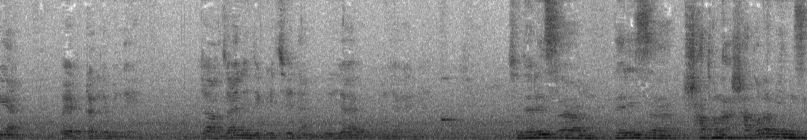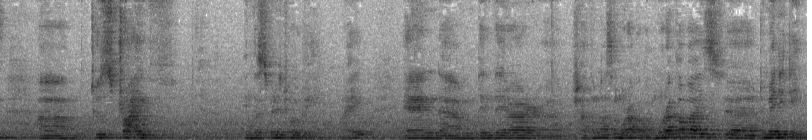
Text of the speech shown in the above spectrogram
করিয়া ওই একটা লেভেলে যাওয়া যায় নিজে কিছুই না বুঝা এবং ওই জায়গায় নিয়ে So there is um, there is uh, sadhana. Sadhana means um, to strive in the spiritual way, right? And um, then there are uh, sadhanas and murakaba. Murakaba is uh, to meditate.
